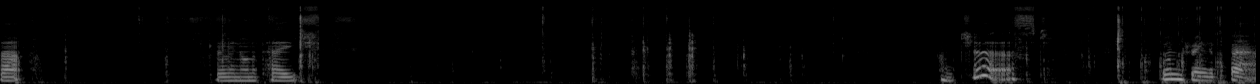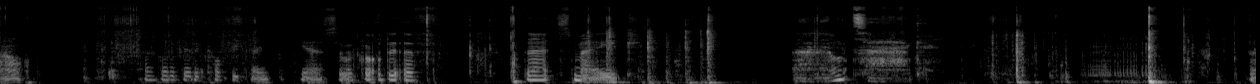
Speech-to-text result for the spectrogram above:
that going on a page. I'm just wondering about, I've got a bit of coffee paper. Yeah, so I've got a bit of let's make a little tag. So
